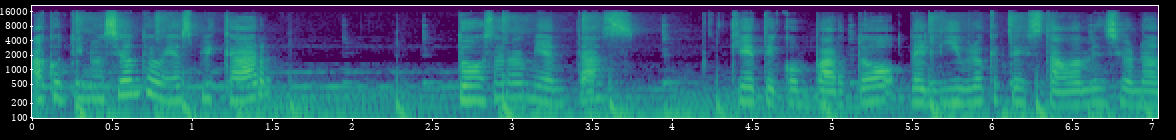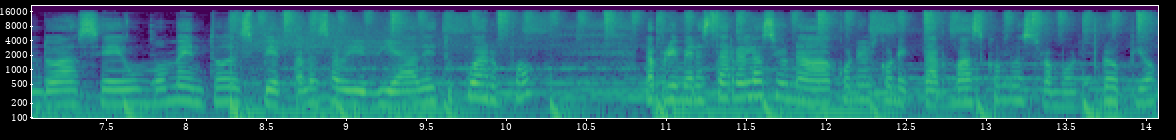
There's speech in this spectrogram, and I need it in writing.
A continuación te voy a explicar dos herramientas que te comparto del libro que te estaba mencionando hace un momento, Despierta la sabiduría de tu cuerpo. La primera está relacionada con el conectar más con nuestro amor propio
